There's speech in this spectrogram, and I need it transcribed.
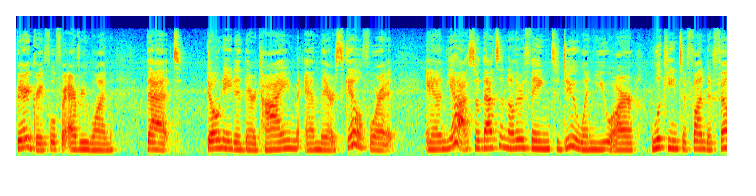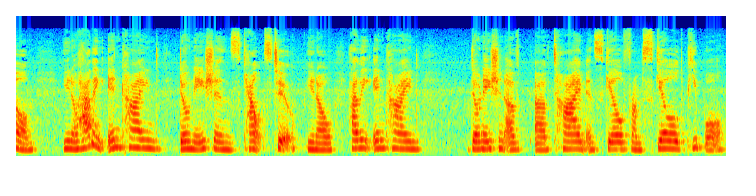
very grateful for everyone that donated their time and their skill for it. And yeah, so that's another thing to do when you are looking to fund a film. You know, having in kind donations counts too. You know, having in kind donation of, of time and skill from skilled people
